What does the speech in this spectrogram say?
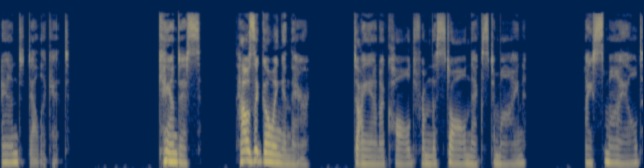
and delicate. Candace, how's it going in there? Diana called from the stall next to mine. I smiled,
